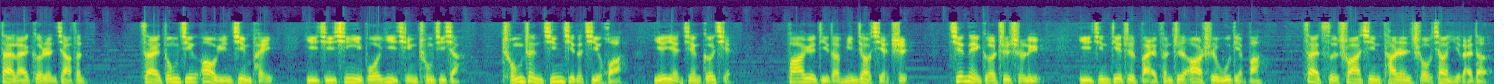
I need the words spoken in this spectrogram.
带来个人加分，在东京奥运禁赔以及新一波疫情冲击下，重振经济的计划也眼见搁浅。八月底的民调显示，菅内阁支持率已经跌至百分之二十五点八，再次刷新他任首相以来的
